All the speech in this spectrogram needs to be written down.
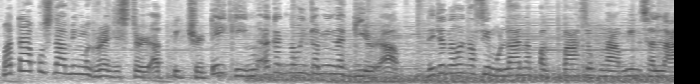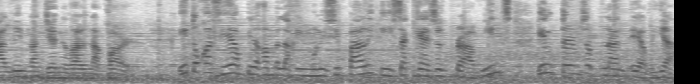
Matapos naming mag-register at picture taking, agad na rin kami nag-gear up. Dito na rin ang simula ng pagpasok namin sa lalim ng General Nakar. Ito kasi ang pinakamalaking municipality sa Quezon Province in terms of land area.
